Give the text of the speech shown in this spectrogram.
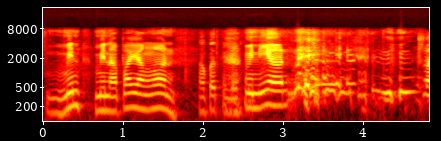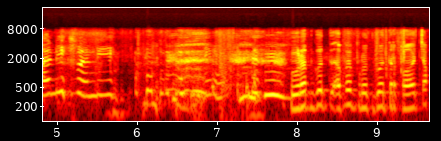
Min, min apa yang on? apa tuh Minion. funny, funny. Perut gue apa perut gue terkocok.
